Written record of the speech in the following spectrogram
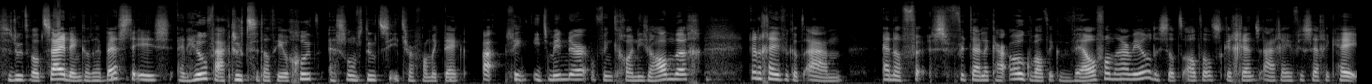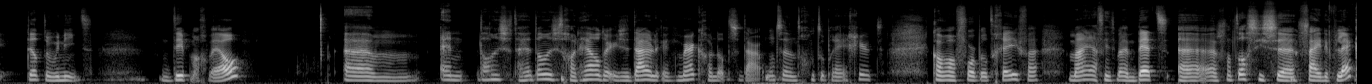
Ze doet wat zij denkt dat het beste is. En heel vaak doet ze dat heel goed. En soms doet ze iets waarvan ik denk, ah, vind ik iets minder. Of vind ik gewoon niet zo handig. En dan geef ik het aan. En dan vertel ik haar ook wat ik wel van haar wil. Dus dat is altijd als ik een grens aangeef, zeg ik, hey, dat doen we niet. Dit mag wel. Ehm, en dan is, het, dan is het gewoon helder, is het duidelijk. En ik merk gewoon dat ze daar ontzettend goed op reageert. Ik kan wel een voorbeeld geven. Maya vindt mijn bed uh, een fantastische fijne plek.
